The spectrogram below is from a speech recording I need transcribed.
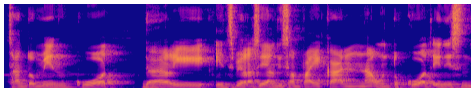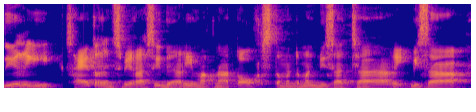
cantumin quote dari inspirasi yang disampaikan. Nah, untuk quote ini sendiri, saya terinspirasi dari Magna Talks. Teman-teman bisa cari, bisa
